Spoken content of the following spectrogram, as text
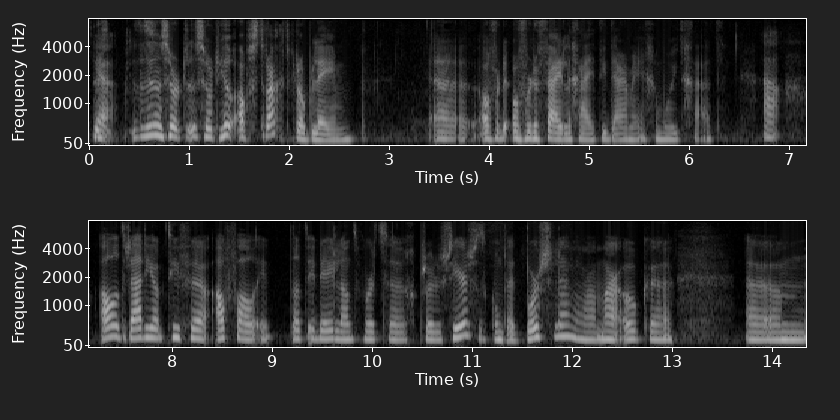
Dus Ja. dat is een soort, een soort heel abstract probleem over, de, over de veiligheid die daarmee gemoeid gaat. Ah, al het radioactieve afval dat in Nederland wordt eh, geproduceerd, dus dat komt uit Borselen, maar, maar ook eh, ehm,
